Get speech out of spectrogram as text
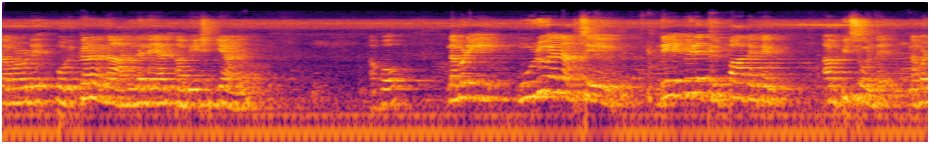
നമ്മളോട് പൊറുക്കണമെന്ന് ആദ്യം തന്നെ ഞാൻ അപേക്ഷിക്കുകയാണ്. അപ്പോ നമ്മുടെ ഈ മുഴുവൻ അർച്ചയും ദേവിയുടെ തൃപ്പാതകൻ അർപ്പിച്ചുകൊണ്ട് നമ്മൾ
